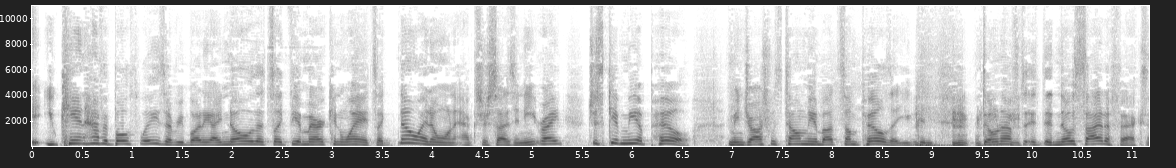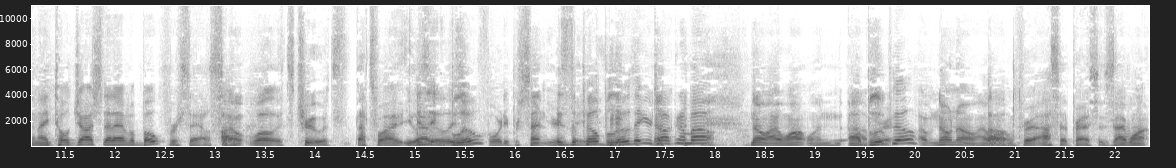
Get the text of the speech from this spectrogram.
uh, you can't have it both ways, everybody. I know that's like the American way. It's like, no, I don't want to exercise and eat right. Just give me a pill. I mean, Josh was telling me about some pill that you can don't have to, it, no side effects. And I told Josh that I have a boat for sale. So, uh, well, it's true. It's that's why Eli is it blue? Forty percent. Is the pill blue that you're talking about? no, I want one. Uh, a blue for, pill? Uh, no, no, I oh. want one for asset prices. I want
